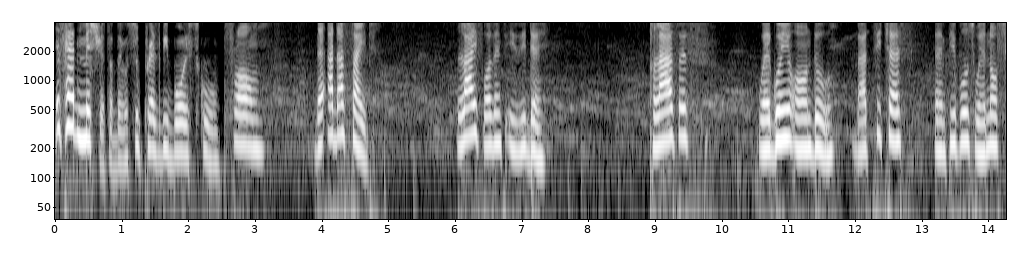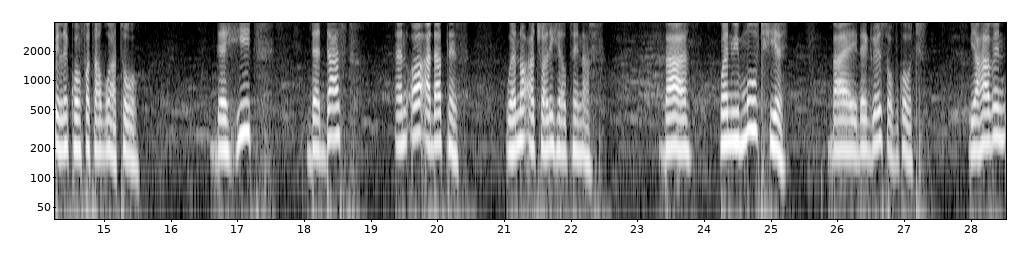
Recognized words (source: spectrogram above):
is head mistress of the Osu Presby Boys School. From the other side, life wasn't easy there. Classes were going on though, but teachers and pupils were not feeling comfortable at all. The heat, the dust, and all other things were not actually helping us. But when we moved here, by the grace of God, we are having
